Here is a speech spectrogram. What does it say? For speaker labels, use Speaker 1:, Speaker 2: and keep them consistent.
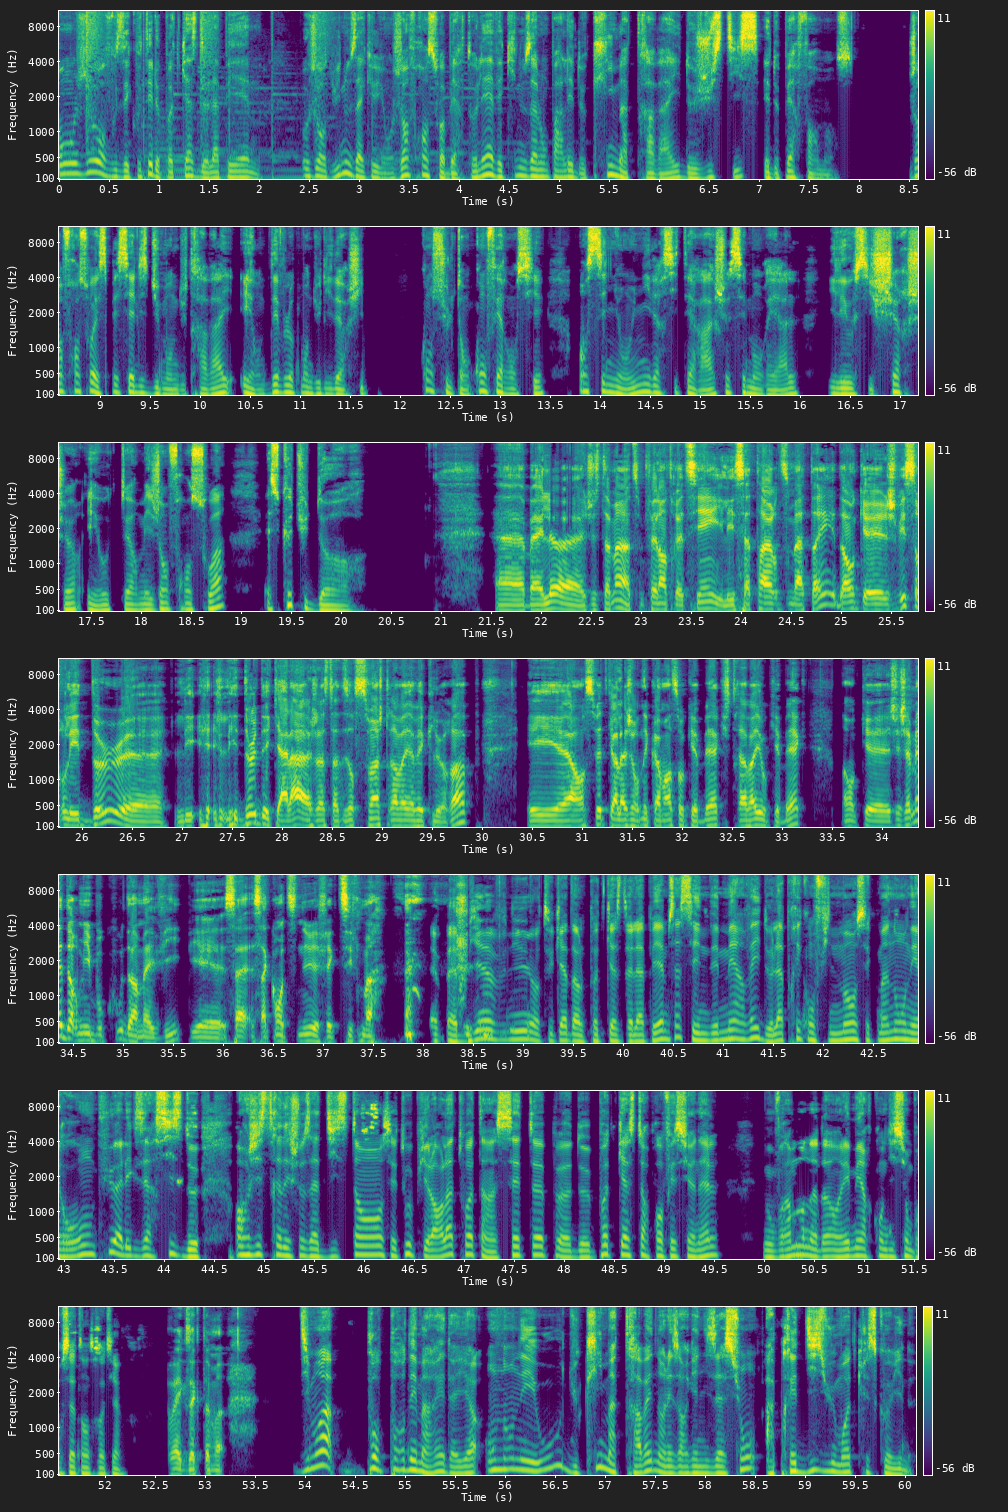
Speaker 1: Bonjour, vous écoutez le podcast de l'APM. Aujourd'hui, nous accueillons Jean-François Berthollet avec qui nous allons parler de climat de travail, de justice et de performance. Jean-François est spécialiste du monde du travail et en développement du leadership. Consultant conférencier, enseignant universitaire à HEC Montréal, il est aussi chercheur et auteur. Mais Jean-François, est-ce que tu dors?
Speaker 2: Euh, ben là, justement, tu me fais l'entretien, il est 7 heures du matin, donc euh, je vis sur les deux, euh, les, deux décalages, hein. c'est-à-dire souvent je travaille avec l'Europe et ensuite quand la journée commence au Québec, je travaille au Québec. Donc j'ai jamais dormi beaucoup dans ma vie, puis ça, ça, continue effectivement.
Speaker 1: Eh ben, bienvenue en tout cas dans le podcast de l'APM. Ça c'est une des merveilles de l'après-confinement, c'est que maintenant on est rompu à l'exercice de enregistrer des choses à distance et tout. Puis alors là, toi, tu as un setup de podcasteur professionnel. Donc vraiment, on est dans les meilleures conditions pour cet entretien.
Speaker 2: Oui, exactement.
Speaker 1: Dis-moi, pour, pour démarrer d'ailleurs, on en est où du climat de travail dans les organisations après 18 mois de crise Covid?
